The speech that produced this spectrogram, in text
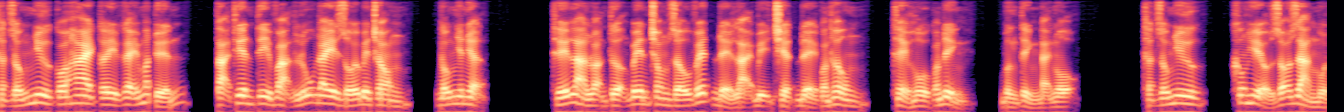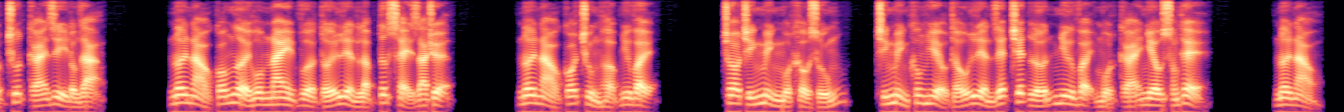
thật giống như có hai cây gãy mất tuyến, tại thiên ti vạn lũ đay dối bên trong, đống nhiên nhận. Thế là loạn tượng bên trong dấu vết để lại bị triệt để quan thông, thể hồ quán đỉnh, bừng tỉnh đại ngộ. Thật giống như, không hiểu rõ ràng một chút cái gì đồng dạng. Nơi nào có người hôm nay vừa tới liền lập tức xảy ra chuyện? Nơi nào có trùng hợp như vậy? Cho chính mình một khẩu súng, chính mình không hiểu thấu liền giết chết lớn như vậy một cái nhiều sóng thể. Nơi nào?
